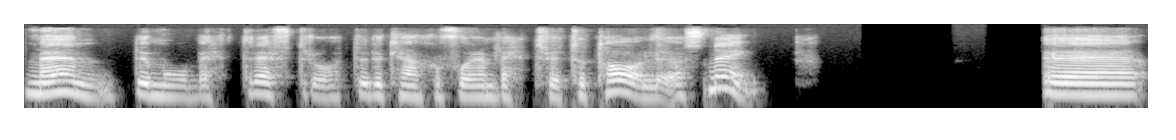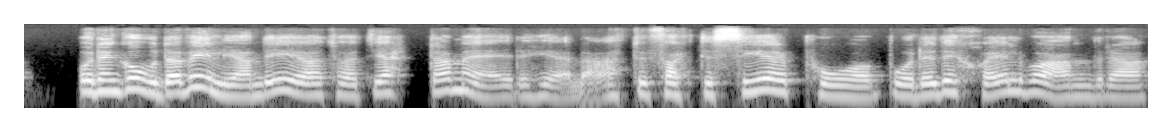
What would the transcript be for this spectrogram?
Men du mår bättre efteråt och du kanske får en bättre totallösning. Eh, och den goda viljan det är att ha ett hjärta med i det hela. Att du faktiskt ser på både dig själv och andra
